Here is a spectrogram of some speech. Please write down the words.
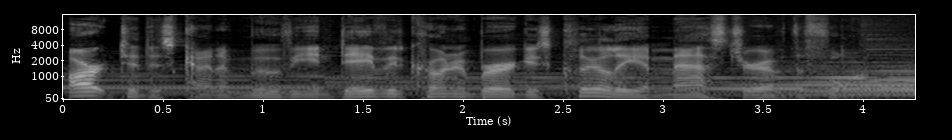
art to this kind of movie, and David Cronenberg is clearly a master of the form.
